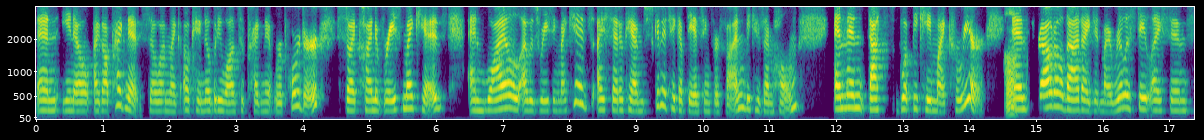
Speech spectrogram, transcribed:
Then, you know, I got pregnant. So I'm like, okay, nobody wants a pregnant reporter. So I kind of raised my kids. And while I was raising my kids, I said, okay, I'm just going to take up dancing for fun because I'm home. And then that's what became my career. Oh. And throughout all that, I did my real estate license.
